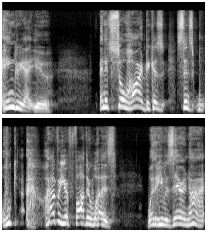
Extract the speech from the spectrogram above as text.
angry at you. And it's so hard because since who, your father was, whether he was there or not,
